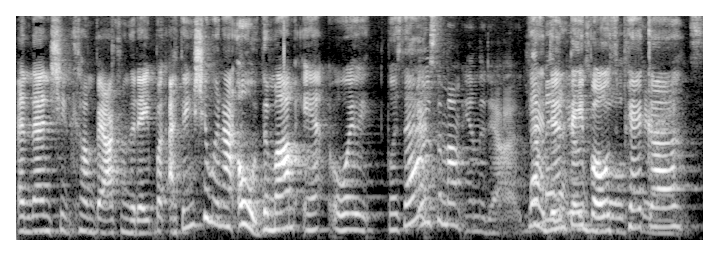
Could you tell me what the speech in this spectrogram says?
and then she'd come back from the date. But I think she went on. Oh, the mom and oh, wait, was that? It was the mom and the dad. yeah, That didn't they it both pick parents. a?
